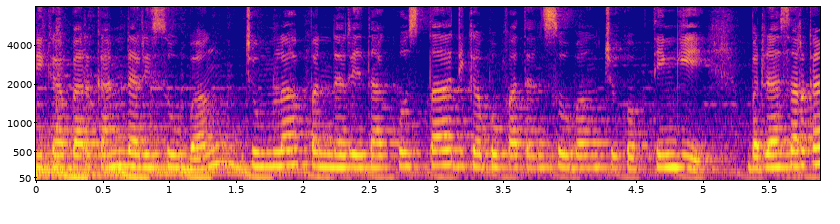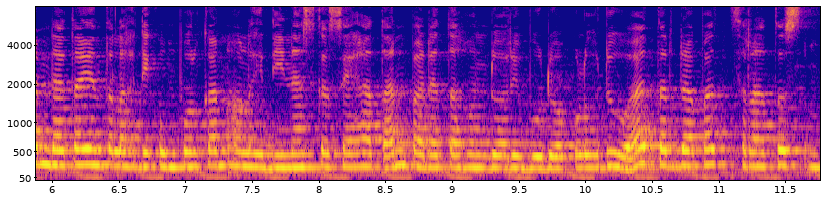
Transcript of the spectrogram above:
Dikabarkan dari Subang, jumlah penderita kusta di Kabupaten Subang cukup tinggi. Berdasarkan data yang telah dikumpulkan oleh Dinas Kesehatan pada tahun 2022, terdapat 114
